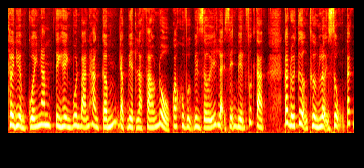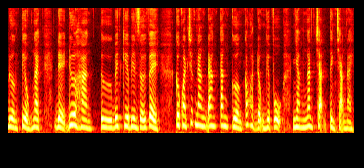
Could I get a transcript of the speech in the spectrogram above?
Thời điểm cuối năm, tình hình buôn bán hàng cấm, đặc biệt là pháo nổ qua khu vực biên giới lại diễn biến phức tạp. Các đối tượng thường lợi dụng các đường tiểu ngạch để đưa hàng từ bên kia biên giới về. Cơ quan chức năng đang tăng cường các hoạt động nghiệp vụ nhằm ngăn chặn tình trạng này.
